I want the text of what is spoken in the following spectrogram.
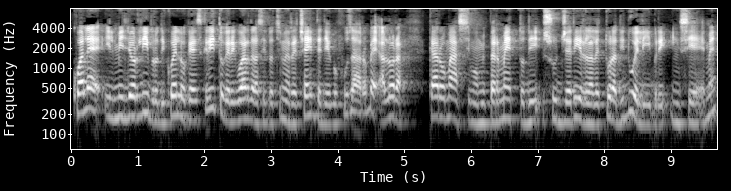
Qual è il miglior libro di quello che hai scritto che riguarda la situazione recente Diego Fusaro? Beh, allora, caro Massimo, mi permetto di suggerire la lettura di due libri insieme.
